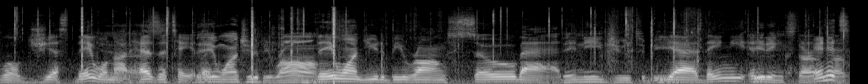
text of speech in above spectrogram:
will just they will not hesitate. They like, want you to be wrong. they want you to be wrong so bad. They need you to be. Yeah, they need and- hating Star- and it's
